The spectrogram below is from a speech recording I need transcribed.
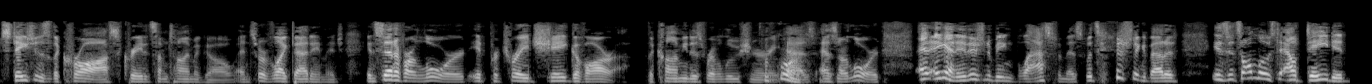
Stations of the Cross created some time ago, and sort of like that image. Instead of our Lord, it portrayed Che Guevara, the communist revolutionary, as as our Lord. And again, in addition to being blasphemous, what's interesting about it is it's almost outdated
